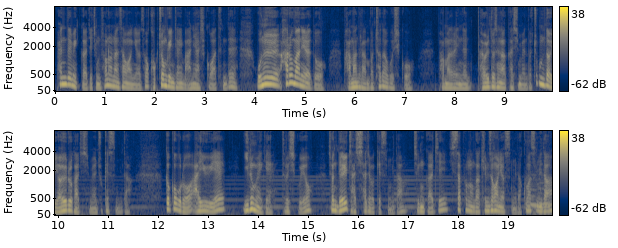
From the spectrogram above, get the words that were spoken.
팬데믹까지 지금 선언한 상황이어서 걱정 굉장히 많이 하실 것 같은데 오늘 하루만이라도 밤하늘 한번 쳐다보시고 밤하늘에 있는 별도 생각하시면 더 조금 더 여유를 가지시면 좋겠습니다. 끝곡으로 아이유의 이름에게 들으시고요. 전 내일 다시 찾아뵙겠습니다. 지금까지 시사평론가 김성환이었습니다. 고맙습니다.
